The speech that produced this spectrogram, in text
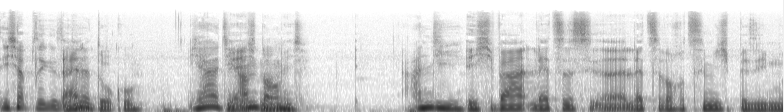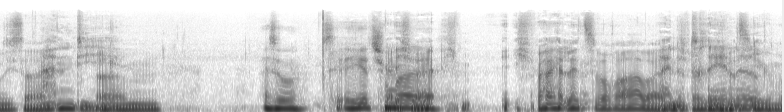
ich habe sie gesehen. Deine Doku. Ja, die Nee, Unbound. Nicht. Andi. Ich war letztes, äh, letzte Woche ziemlich busy, muss ich sagen. Andi. Ähm, Also, ist ja jetzt schon ja, ich, mal. war, ich, ich war ja letzte Woche arbeiten. Eine ich nicht, Träne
